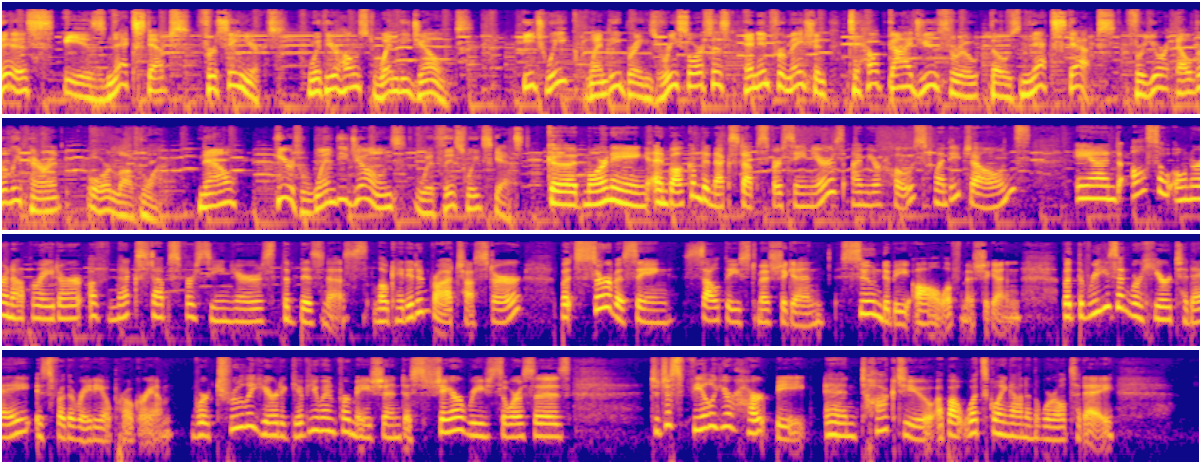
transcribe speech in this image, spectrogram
This is Next Steps for Seniors with your host, Wendy Jones. Each week, Wendy brings resources and information to help guide you through those next steps for your elderly parent or loved one. Now, here's Wendy Jones with this week's guest. Good morning and welcome to Next Steps for Seniors. I'm your host, Wendy Jones, and also owner and operator of Next Steps for Seniors, the business located in Rochester, but servicing Southeast Michigan, soon to be all of Michigan. But the reason we're here today is for the radio program. We're truly here to give you information, to share resources, to just feel your heartbeat and talk to you about what's going on in the world today.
